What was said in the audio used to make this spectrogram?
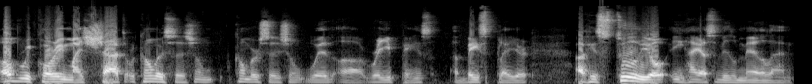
of recording my chat or conversation conversation with uh, Reggie Payne, a bass player, at his studio in Hyattsville, Maryland.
